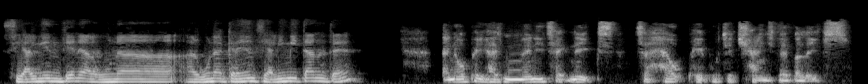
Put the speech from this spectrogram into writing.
Si alguien tiene alguna, alguna creencia limitante, NLP has many techniques to help people to change their beliefs.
